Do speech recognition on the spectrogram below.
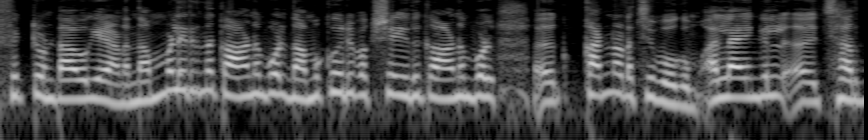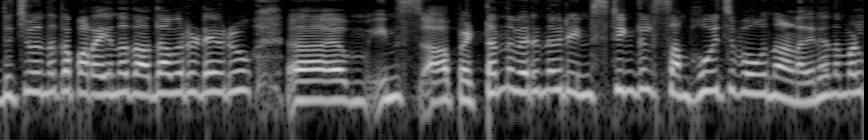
എഫക്റ്റ് ഉണ്ടാവുകയാണ്. നമ്മളിരുന്ന് കാണുമ്പോൾ നമുക്കൊരു പക്ഷേ ഇത് കാണുമ്പോൾ കണ്ണടച്ചു പോകും. അല്ലെങ്കിൽ ഛർദ്ദിച്ചു എന്നൊക്കെ പറയുന്നത് അത് അവരുടെ ഒരു പെട്ടെന്ന് വരുന്ന ഒരു ഇൻസ്റ്റിങ്ങിൽ സംഭവിച്ചു പോകുന്നതാണ്. അതിനെ നമ്മൾ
